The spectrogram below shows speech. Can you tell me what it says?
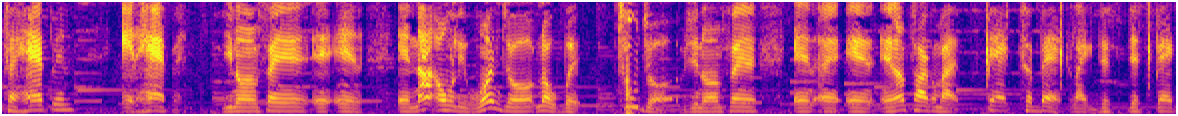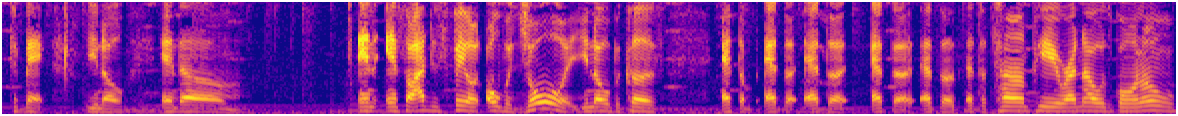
to happen. It happened. You know what I'm saying? And and, and not only one job, no, but two jobs. You know what I'm saying? And and, and I'm talking about back to back, like just just back to back. You know, and um, and and so I just felt overjoyed. You know, because at the at the at the at the at the at the time period right now what's going on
